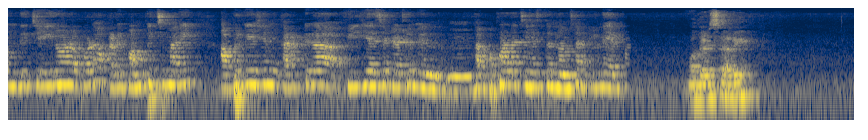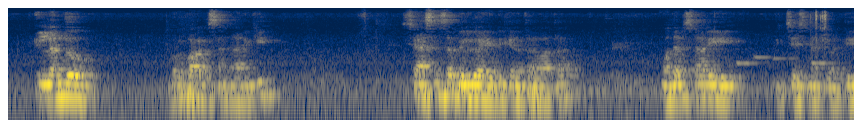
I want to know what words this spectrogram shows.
ఉండి చేయని వాళ్ళు కూడా అక్కడికి పంపించి మరి అప్లికేషన్ కరెక్ట్గా ఫిల్ చేసేటట్లు మేము తప్పకుండా చేస్తున్నాం సార్. అట్లనే ఏర్పాటు మొదటిసారి ఇల్లందు పురపాలక సంఘానికి శాసనసభ్యులుగా ఎన్నికైన తర్వాత మొదటిసారి ఇచ్చేసినటువంటి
